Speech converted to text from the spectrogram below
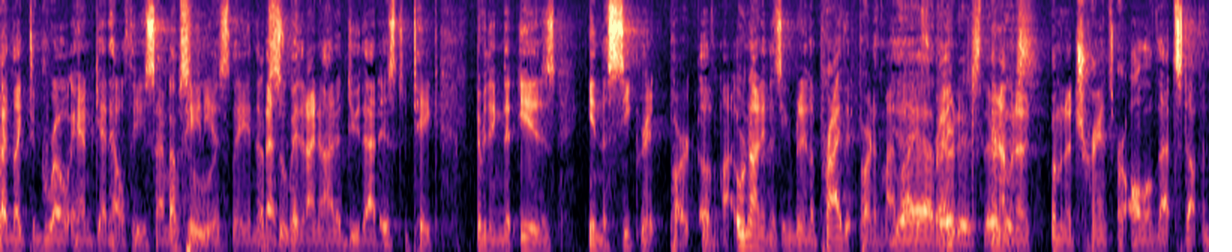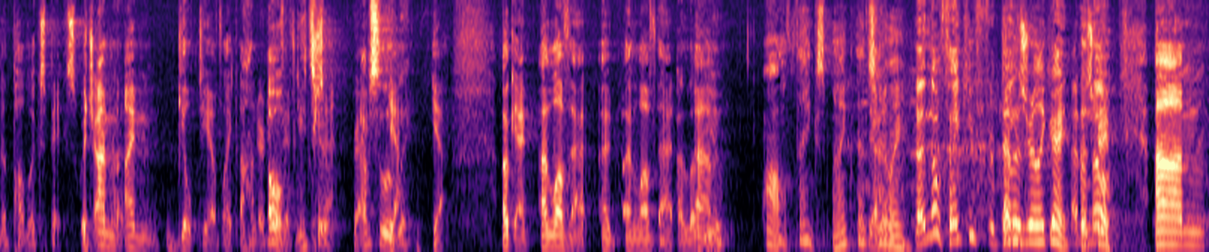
I'd like to grow and get healthy simultaneously. Absolutely. And the Absolutely. best way that I know how to do that is to take everything that is in the secret part of my, or not in the secret, but in the private part of my yeah, life. Yeah, right? there it is. There and it I'm is. gonna I'm gonna transfer all of that stuff into public space, which I'm right. I'm guilty of like 150 oh, percent. Right? Absolutely. Yeah. yeah. Okay, I love that. I, I love that. I love um, you. Oh, thanks, Mike. That's yeah. really. No, thank you for. Being, that was really great. I don't know. Um,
